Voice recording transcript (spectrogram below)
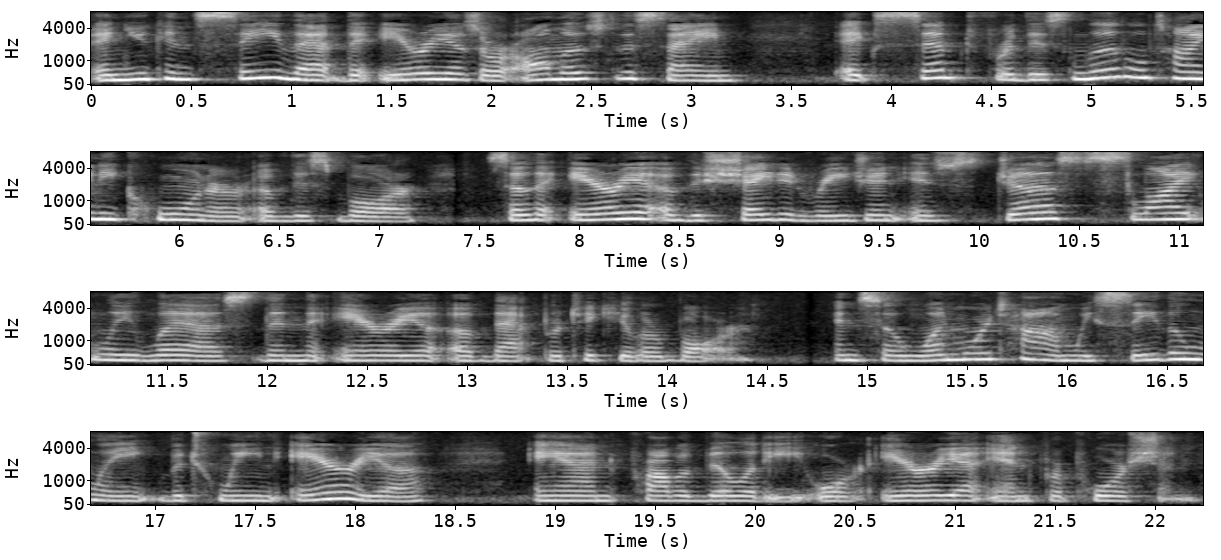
And you can see that the areas are almost the same except for this little tiny corner of this bar. So the area of the shaded region is just slightly less than the area of that particular bar. And so one more time, we see the link between area and probability or area and proportion.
